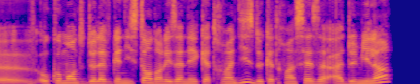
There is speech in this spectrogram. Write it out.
euh, aux commandes de l'Afghanistan dans les années 90, de 96 à 2001.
